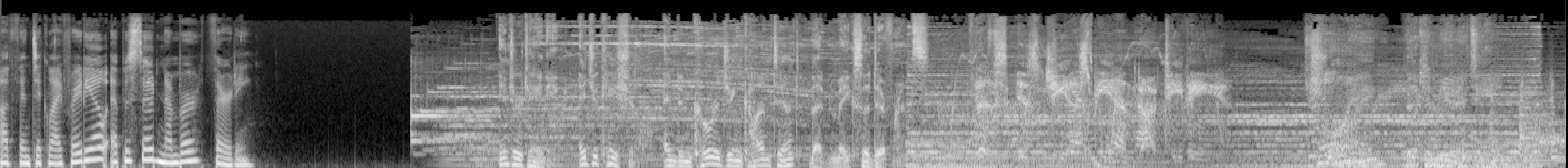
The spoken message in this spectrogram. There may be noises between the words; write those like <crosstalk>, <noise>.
Authentic Life Radio, episode number 30. Entertaining, educational, and encouraging content that makes a difference. This is GSPN.TV. Join the community.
